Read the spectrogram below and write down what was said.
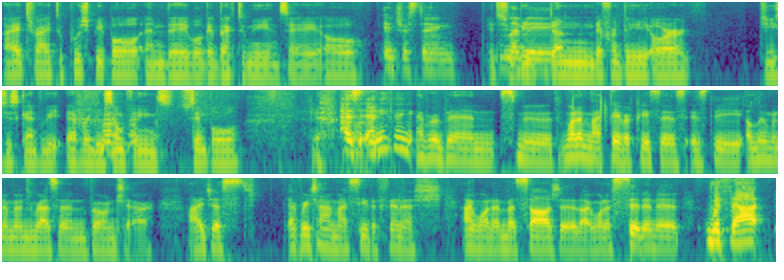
I try to push people and they will get back to me and say, oh, interesting. It should be done differently or Jesus, can't we ever do something simple? Has anything ever been smooth? One of my favorite pieces is the aluminum and resin bone chair. I just, every time I see the finish, I want to massage it, I want to sit in it. With that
